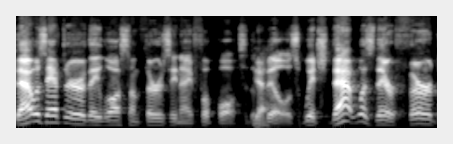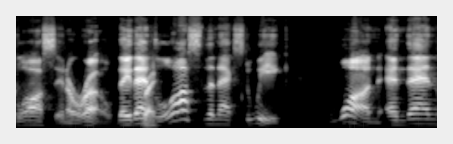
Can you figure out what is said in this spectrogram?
that was after they lost on Thursday night football to the yeah. Bills, which that was their third loss in a row. They then right. lost the next week, won, and then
